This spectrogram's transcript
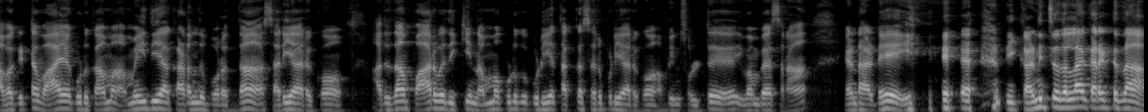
அவகிட்ட வாயை கொடுக்காம அமைதியாக கடந்து போகிறது தான் சரியாக இருக்கும். அதுதான் பார்வதிக்கு நம்ம குடுக்கக்கூடிய தக்க செருப்படியா இருக்கும்." அப்படின்னு சொல்லிட்டு இவன் பேசுறான். ஏன்டா டேய்! நீ கணிச்சதெல்லாம் கரெக்டு தான்.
